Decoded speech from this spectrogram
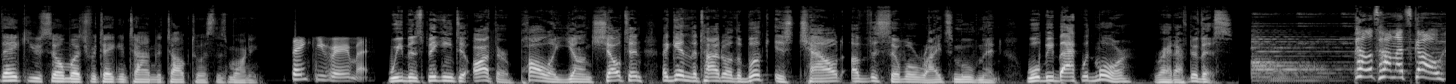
thank you so much for taking time to talk to us this morning. Thank you very much. We've been speaking to author Paula Young Shelton. Again, the title of the book is Child of the Civil Rights Movement. We'll be back with more right after this. Peloton, let's go.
